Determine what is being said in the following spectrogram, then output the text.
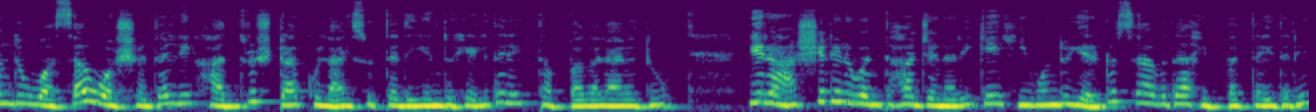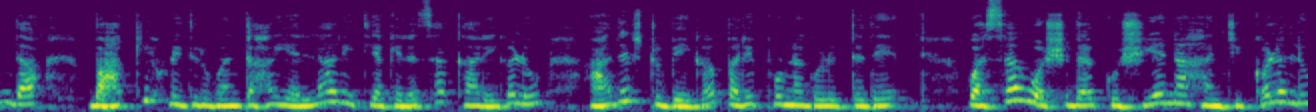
ಒಂದು ಹೊಸ ವರ್ಷದಲ್ಲಿ ಅದೃಷ್ಟ ಕುಲಾಯಿಸುತ್ತದೆ ಎಂದು ಹೇಳಿದರೆ ತಪ್ಪಾಗಲಾರದು. ಈ ರಾಶಿಯಲ್ಲಿರುವಂತಹ ಜನರಿಗೆ ಈ ಒಂದು ಎರಡು ಸಾವಿರದ ಇಪ್ಪತ್ತೈದರಿಂದ ಬಾಕಿ ಉಳಿದಿರುವಂತಹ ಎಲ್ಲ ರೀತಿಯ ಕೆಲಸ ಕಾರ್ಯಗಳು ಆದಷ್ಟು ಬೇಗ ಪರಿಪೂರ್ಣಗೊಳ್ಳುತ್ತದೆ. ಹೊಸ ವರ್ಷದ ಖುಷಿಯನ್ನು ಹಂಚಿಕೊಳ್ಳಲು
